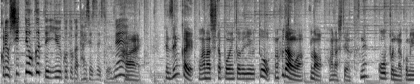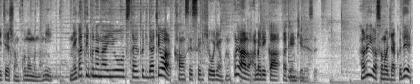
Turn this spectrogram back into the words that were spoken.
これを知っておくっていうことが大切ですよね。はい。で前回お話したポイントで言うと、まあ、普段は今お話したようなですねオープンなコミュニケーションを好むのにネガティブな内容を伝える時だけは間接的表現を好むこれはあのアメリカが典型です、うん、あるいはその逆で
